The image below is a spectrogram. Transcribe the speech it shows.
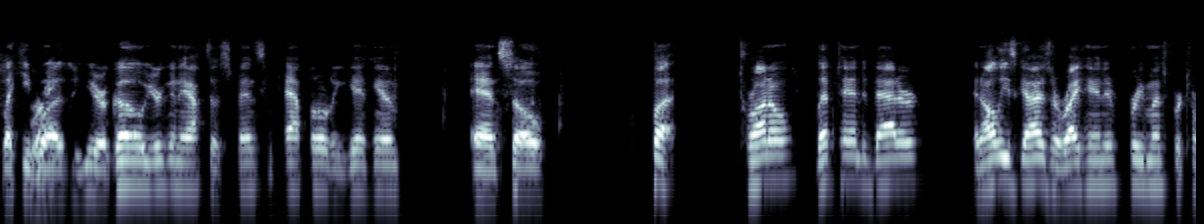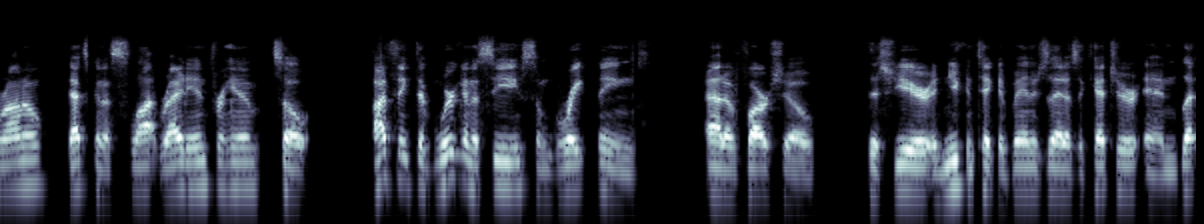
like he Right. was a year ago. You're going to have to spend some capital to get him, and so, but Toronto left-handed batter, and all these guys are right-handed pretty much for Toronto. That's going to slot right in for him. So I think that we're going to see some great things out of Varsho this year, and you can take advantage of that as a catcher and let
